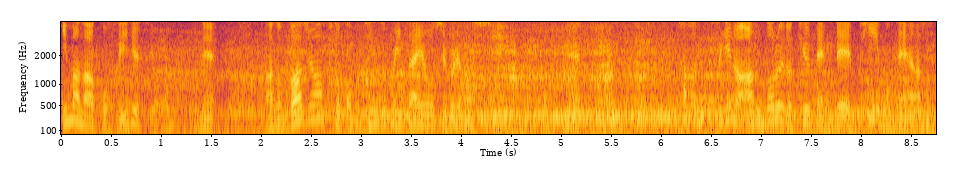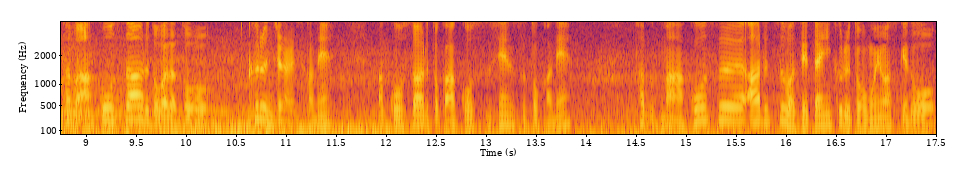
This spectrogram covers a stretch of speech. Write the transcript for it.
今のアコースいいですよ。ね、あの、バージョンアップとかも迅速に対応してくれますし、ね、多分次の Android 9.0P もね、あの、多分アコース R とかだと来るんじゃないですかね。アコース R とかアコースセンスとかね。多分まあ、アコース R2 は絶対に来ると思いますけど、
